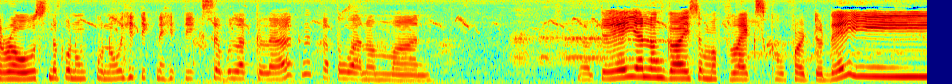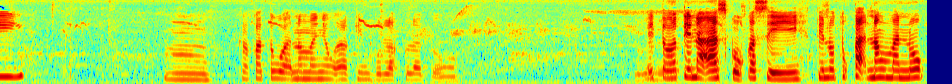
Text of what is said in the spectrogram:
rose na punong-puno, hitik na hitik sa bulaklak. Katuwa naman. Okay, yan lang guys ang ma-flex ko for today. Hmm, kakatuwa naman yung aking bulaklak oh. Ito, tinaas ko kasi tinutuka ng manok.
